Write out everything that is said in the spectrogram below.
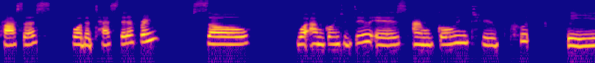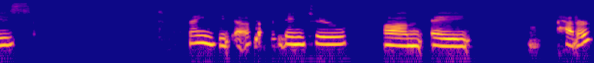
process for the test data frame. So what I'm going to do is I'm going to put these frame df into um, a header.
